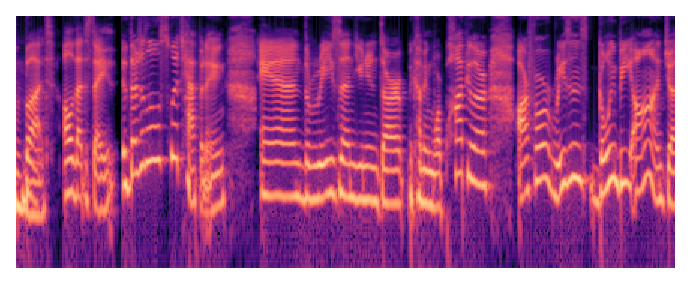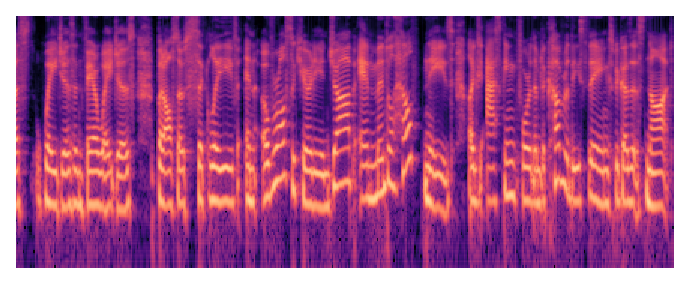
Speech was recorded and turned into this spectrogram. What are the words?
Mm-hmm. But all of that to say, there's a little switch happening. And the reason unions are becoming more popular are for reasons going beyond just wages and fair wages, but also sick leave and overall security in job and mental health needs, like asking for them to cover these things because it's not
